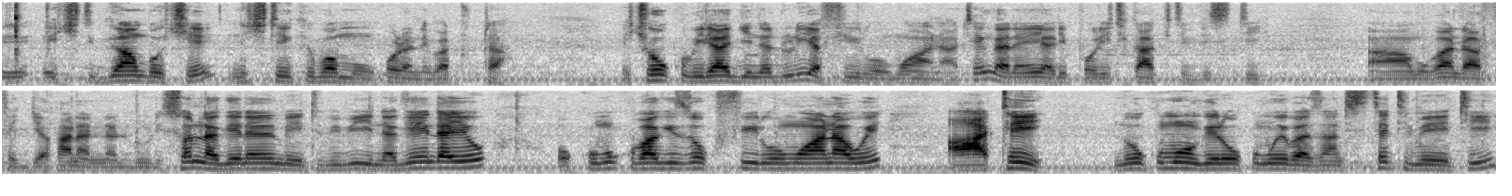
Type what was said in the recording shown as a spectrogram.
e- ekigambo kye nekiteekebwa mu nkola ne batuta. Ekyokubiri aji nadduli yafiirwa omwana ate nga naye yali political activist. Ah, muganda waffe jakana nadduli so nagendayo ebintu bibiri nagendayo okumukubagiza okufiirwa omwana we ate n'okumwongera okumwebaza nti statement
